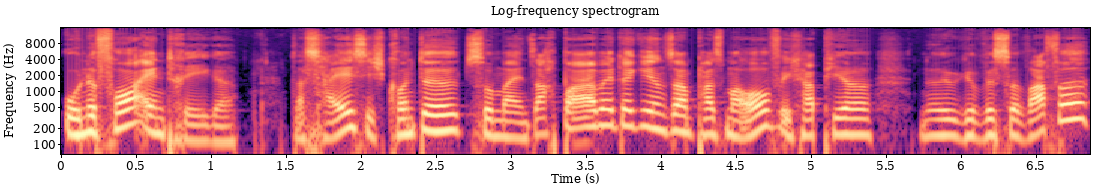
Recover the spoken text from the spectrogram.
ohne Voreinträge. Das heißt, ich konnte zu meinem Sachbearbeiter gehen und sagen, pass mal auf, ich habe hier eine gewisse Waffe,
